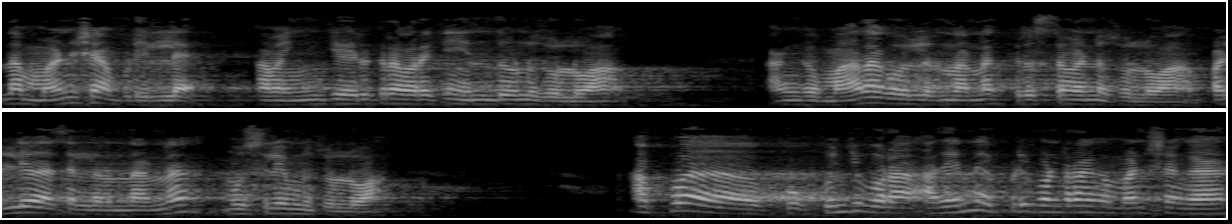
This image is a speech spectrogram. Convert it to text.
இந்த மனுஷன் அப்படி இல்லை. அவன் இங்க இருக்கிற வரைக்கும் இந்துன்னு சொல்லுவான். அங்க மாதா கோயில் இருந்தான்னா கிறிஸ்தவன்னு சொல்லுவான். பள்ளிவாசல் இருந்தான்னா முஸ்லீம்னு சொல்லுவான். அப்ப கு- குஞ்சு புறா. அது என்ன இப்படி பண்றாங்க மனுஷங்க?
